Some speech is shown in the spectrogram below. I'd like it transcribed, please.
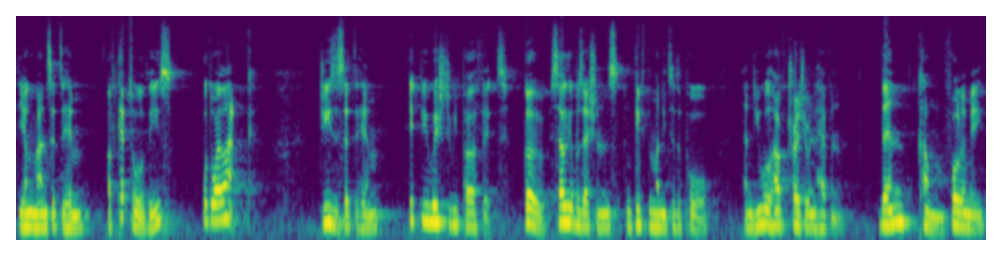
The young man said to him, I've kept all of these. What do I lack? Jesus said to him, If you wish to be perfect, Go, sell your possessions and give the money to the poor, and you will have treasure in heaven. Then come, follow me.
